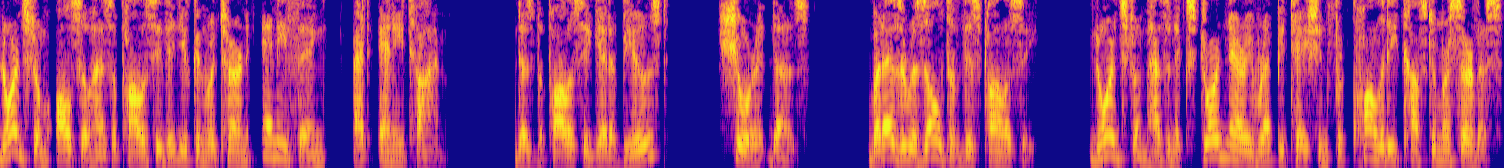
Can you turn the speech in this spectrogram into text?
Nordstrom also has a policy that you can return anything at any time. Does the policy get abused? Sure it does. But as a result of this policy, Nordstrom has an extraordinary reputation for quality customer service.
